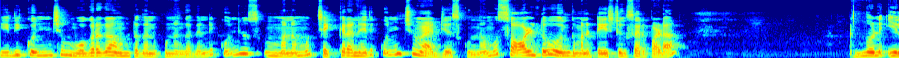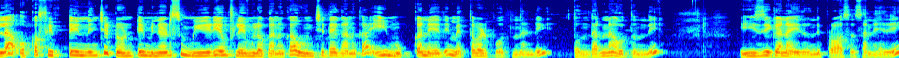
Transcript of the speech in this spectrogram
ఇది కొంచెం ఒగరగా ఉంటుంది అనుకున్నాం కదండి కొంచెం మనము చక్కెర అనేది కొంచెం యాడ్ చేసుకుందాము. సాల్ట్ ఇంకా మన టేస్ట్‌కి సరిపడా. ఇగోండి ఇలా ఒక 15-20 మినిట్స్ మీడియం ఫ్లేమ్‌లో కనుక ఉంచితే కనుక ఈ ముక్క అనేది మెత్తబడిపోతుందండి. తొందరనే అవుతుంది. ఈజీగానే అయితుంది ప్రాసెస్ అనేది.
